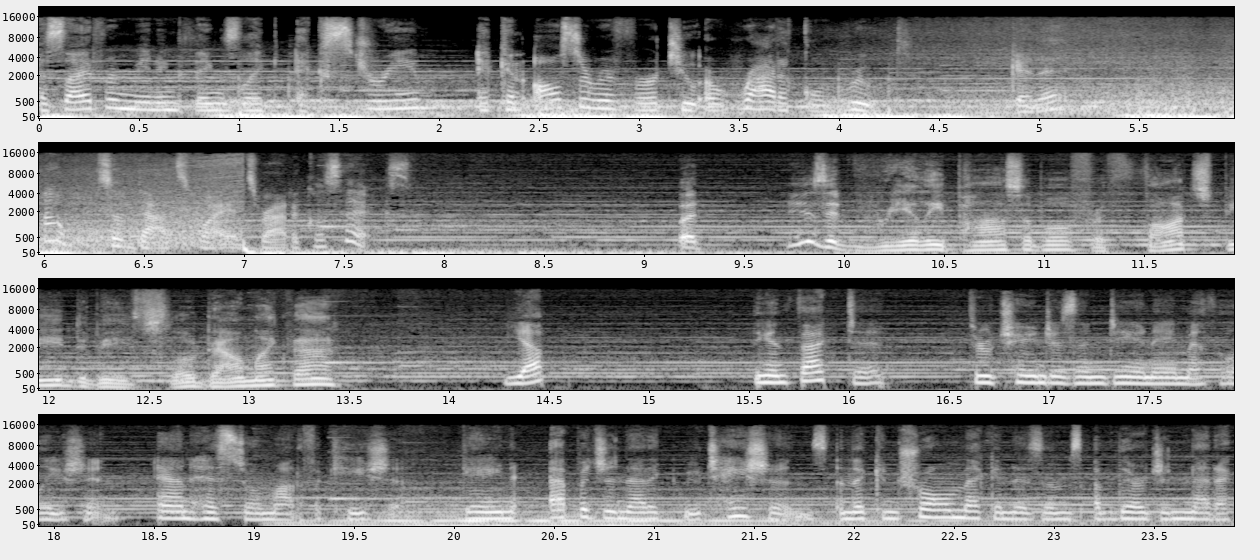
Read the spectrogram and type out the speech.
Aside from meaning things like extreme, it can also refer to a radical root. Get it? So that's why it's Radical 6. But is it really possible for thought speed to be slowed down like that? Yep. The infected, through changes in DNA methylation and histone modification, gain epigenetic mutations in the control mechanisms of their genetic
